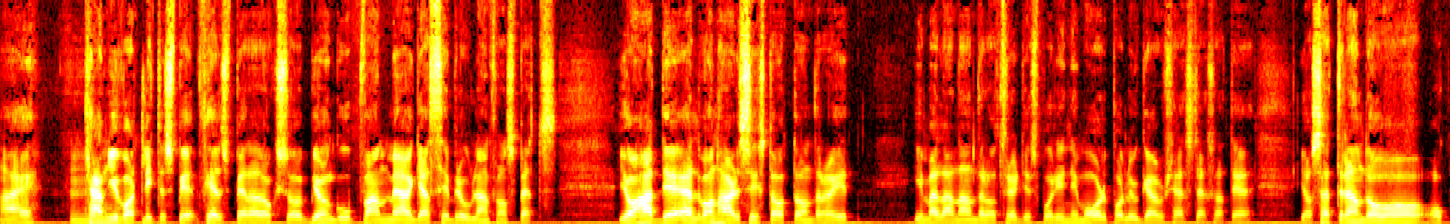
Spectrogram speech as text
Nej, Mm. kan ju varit lite spe, felspelad också. Björn Goop vann med Agassi Broland från spets. Jag hade 11,5 sista 800 i, i mellan andra och tredje spår in i mål på Lugauers häst där, Så att det, jag sätter ändå och, och,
